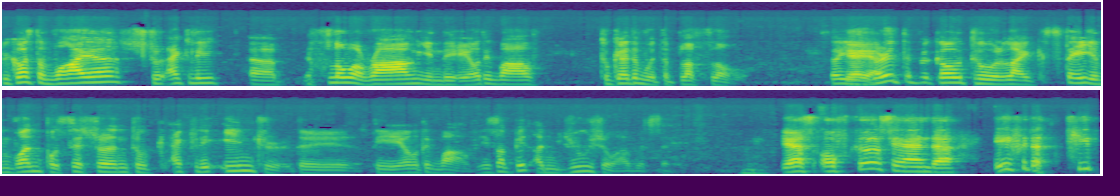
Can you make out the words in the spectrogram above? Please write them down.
because the wire should actually uh, flow around in the aortic valve together with the blood flow. So it's Yeah, yeah. very difficult to like stay in one position to actually injure the, the aortic valve. It's a bit unusual, I would say. Yes, of course. And uh, if the tip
